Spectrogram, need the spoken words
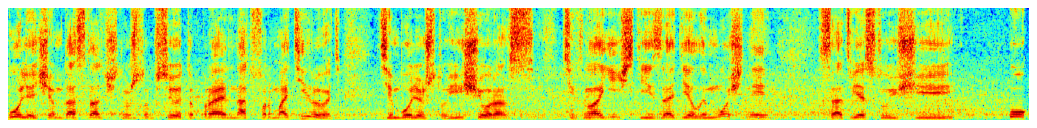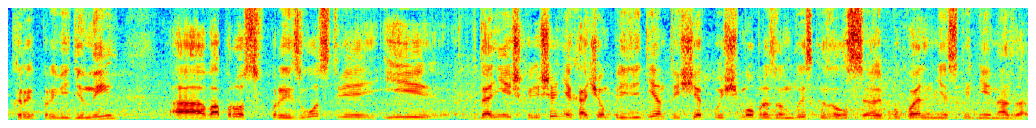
более чем достаточно, чтобы все это правильно отформатировать. Тем более, что, еще раз, технологические заделы мощные, соответствующие окры проведены, а вопрос в производстве и в дальнейших решениях, о чем президент исчерпывающим образом высказался буквально несколько дней назад.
